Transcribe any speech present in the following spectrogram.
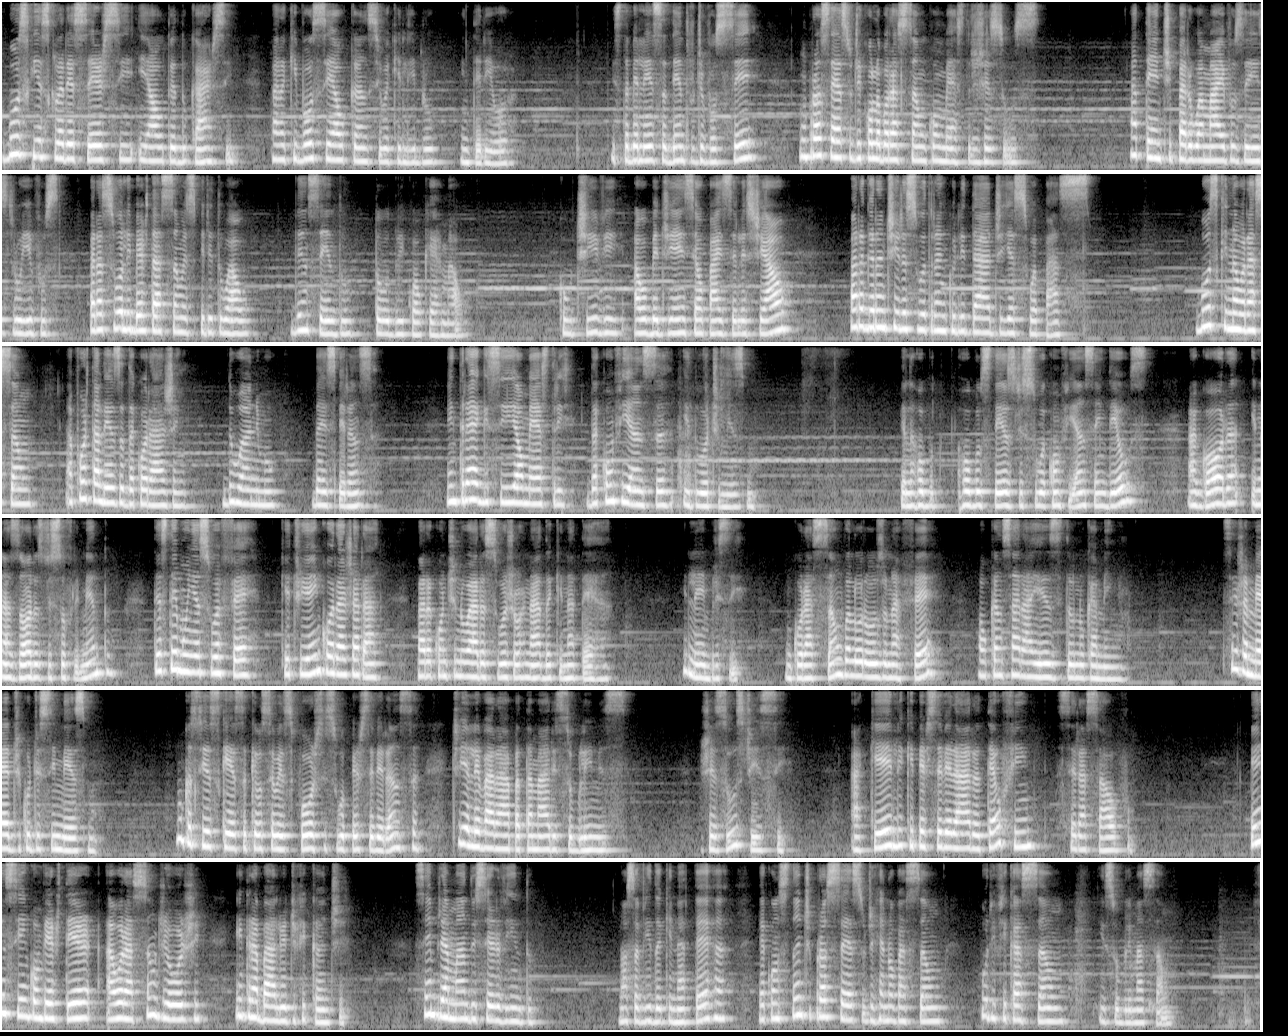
Busque esclarecer-se e autoeducar-se para que você alcance o equilíbrio interior. Estabeleça dentro de você um processo de colaboração com o Mestre Jesus Atente para o amai-vos e instruí-vos para a sua libertação espiritual, vencendo todo e qualquer mal. Cultive a obediência ao Pai Celestial para garantir a sua tranquilidade e a sua paz. Busque na oração a fortaleza da coragem, do ânimo, da esperança. Entregue-se ao Mestre da confiança e do otimismo. Pela robustez de sua confiança em Deus, agora e nas horas de sofrimento, testemunha sua fé que te encorajará para continuar a sua jornada aqui na Terra. E lembre-se, um coração valoroso na fé alcançará êxito no caminho. Seja médico de si mesmo. Nunca se esqueça que o seu esforço e sua perseverança te elevará a patamares sublimes. Jesus disse: Aquele que perseverar até o fim será salvo. Pense em converter a oração de hoje em trabalho edificante, sempre amando e servindo. Nossa vida aqui na Terra é constante processo de renovação, purificação e sublimação.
